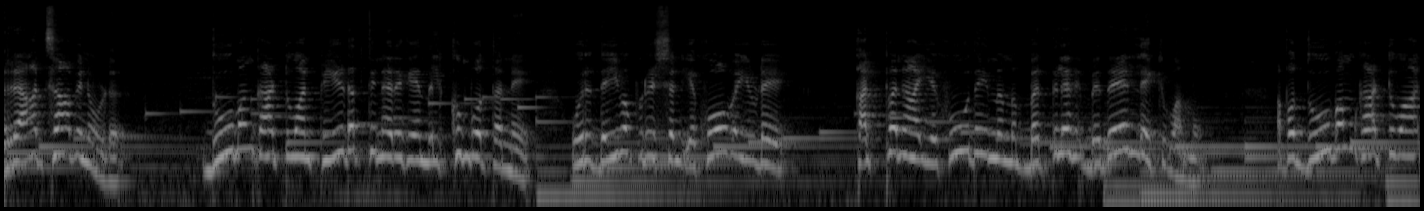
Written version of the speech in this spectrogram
രാജാവിനോട് ധൂമം കാട്ടുവാൻ പീഠത്തിനരകെ നിൽക്കുമ്പോൾ തന്നെ ഒരു ദൈവപുരുഷൻ യഹോവയുടെ കൽപ്പന യഹൂദയിൽ നിന്ന് ബദ്ല ബദേലിലേക്ക് വന്നു. അപ്പോൾ ധൂപം കാട്ടുവാൻ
